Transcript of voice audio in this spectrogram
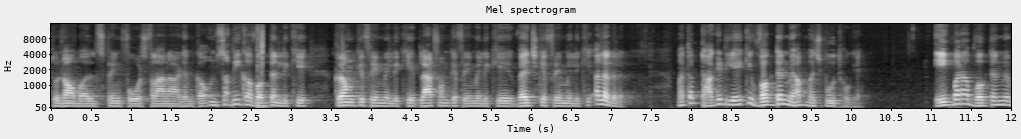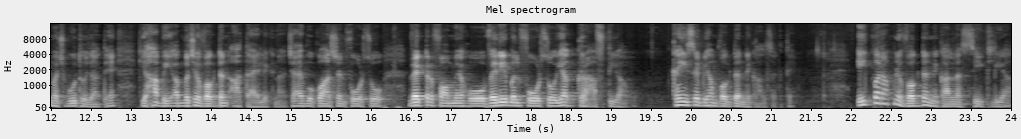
तो नॉर्मल स्प्रिंग फोर्स फलाना ढिमका उन सभी का वर्क डन लिखिए। ग्राउंड के फ्रेम में लिखिए प्लेटफॉर्म के फ्रेम में लिखिए वेज के फ्रेम में लिखिए अलग अलग मतलब टारगेट ये है कि वर्क डन में आप मज़बूत हो गए। एक बार आप वर्क डन में मज़बूत हो जाते हैं कि हाँ भाई, अब मुझे वर्क डन आता है लिखना, चाहे वो कॉन्स्टेंट फोर्स हो वेक्टर फॉर्म में हो वेरिएबल फोर्स हो या ग्राफ दिया हो, कहीं से भी हम वर्क डन निकाल सकते हैं। एक बार आपने वर्क डन निकालना सीख लिया,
